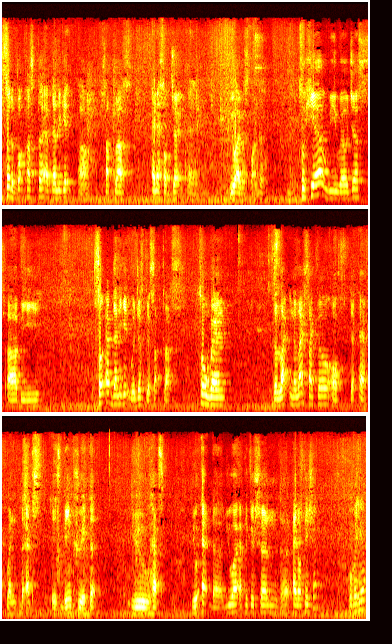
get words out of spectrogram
so the broadcaster app delegate um, subclass NS object and UI responder. So here we will just uh, be so app delegate will just be a subclass. So when the li- in the life cycle of the app, when the app is being created, you have you add the UI application, the annotation over here,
